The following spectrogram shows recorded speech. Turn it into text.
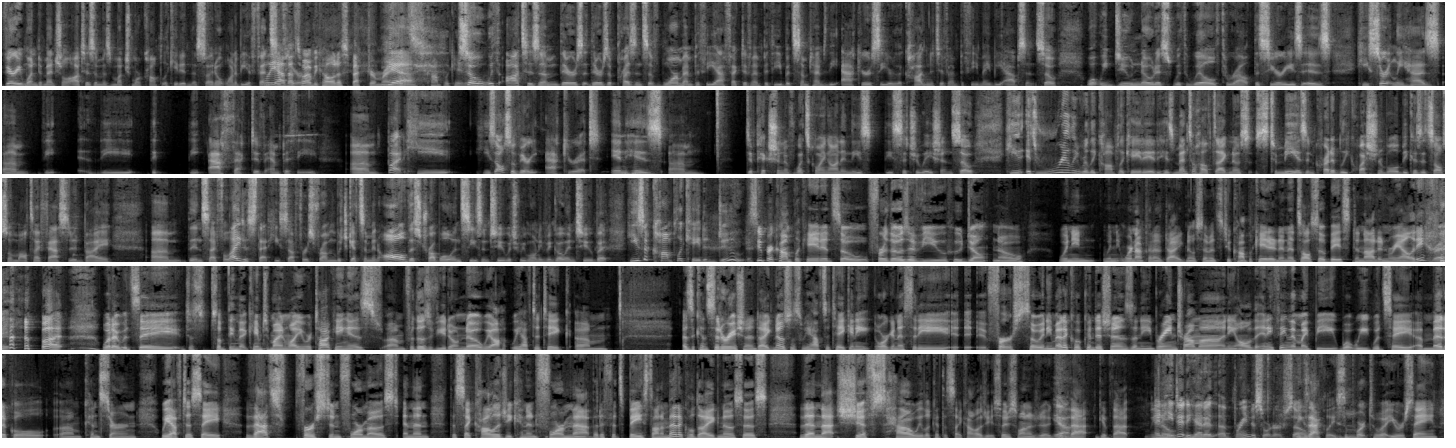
very one-dimensional autism is much more complicated than this so i don't want to be offensive Well, yeah, that's here. why we call it a spectrum, right? Yeah, It's complicated. So with autism, there's there's a presence of warm empathy, affective empathy, but sometimes the accuracy or the cognitive empathy may be absent. So what we do notice with Will throughout the series is he certainly has um, the the the the affective empathy, um, but he he's also very accurate in his um, depiction of what's going on in these these situations. So he it's really really complicated. His mental health diagnosis to me is incredibly questionable because it's also multifaceted by um, the encephalitis that he suffers from, which gets him in all this trouble in season two, which we won't even go into. But he's a complicated dude. super complicated. So for those of you who don't know, when you when we're not going to diagnose them, it's too complicated, and it's also based and not in reality. Right. but what I would say, just something that came to mind while you were talking, is um, for those of you who don't know, we all, we have to take. Um, as a consideration and diagnosis, we have to take any organicity first. So any medical conditions, any brain trauma, any all of the anything that might be what we would say a medical um, concern, we have to say that's first and foremost, and then the psychology can inform that. But if it's based on a medical diagnosis, then that shifts how we look at the psychology. So I just wanted to Yeah. give that give that. And know, he did. He had a, a brain disorder. So Exactly. Support to what you were saying.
